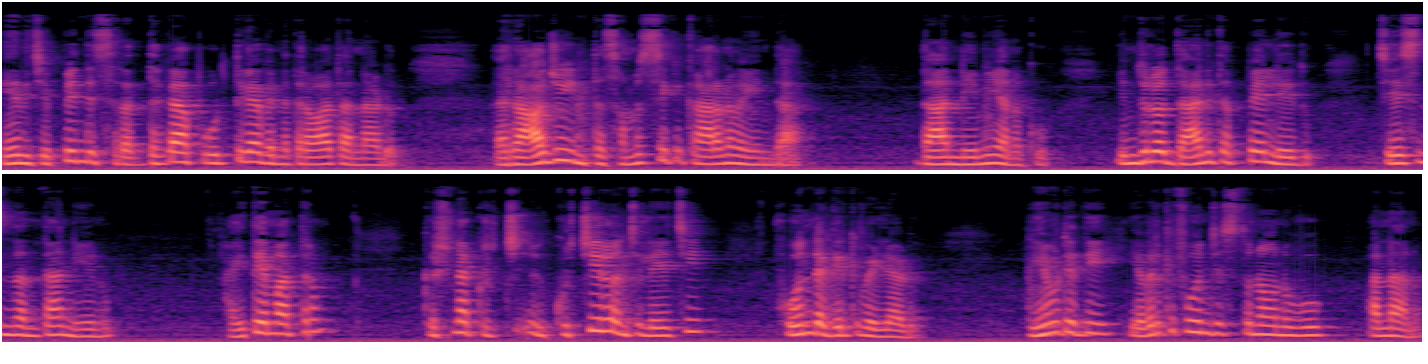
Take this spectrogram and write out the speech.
నేను చెప్పింది శ్రద్ధగా పూర్తిగా విన్న తర్వాత అన్నాడు. రాజు ఇంత సమస్యకి కారణమైందా? దాన్నేమి అనకు. ఇందులో దాని తప్పేం లేదు. చేసిందంతా నేను. అయితే మాత్రం కృష్ణ కుర్చీ కుర్చీలోంచి లేచి ఫోన్ దగ్గరికి వెళ్ళాడు. ఏమిటిది? ఎవరికి ఫోన్ చేస్తున్నావు నువ్వు? అన్నాను.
